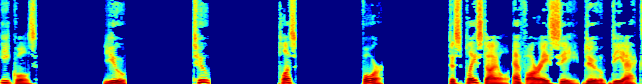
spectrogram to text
equals u 2 plus 4 Display style frac do dx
